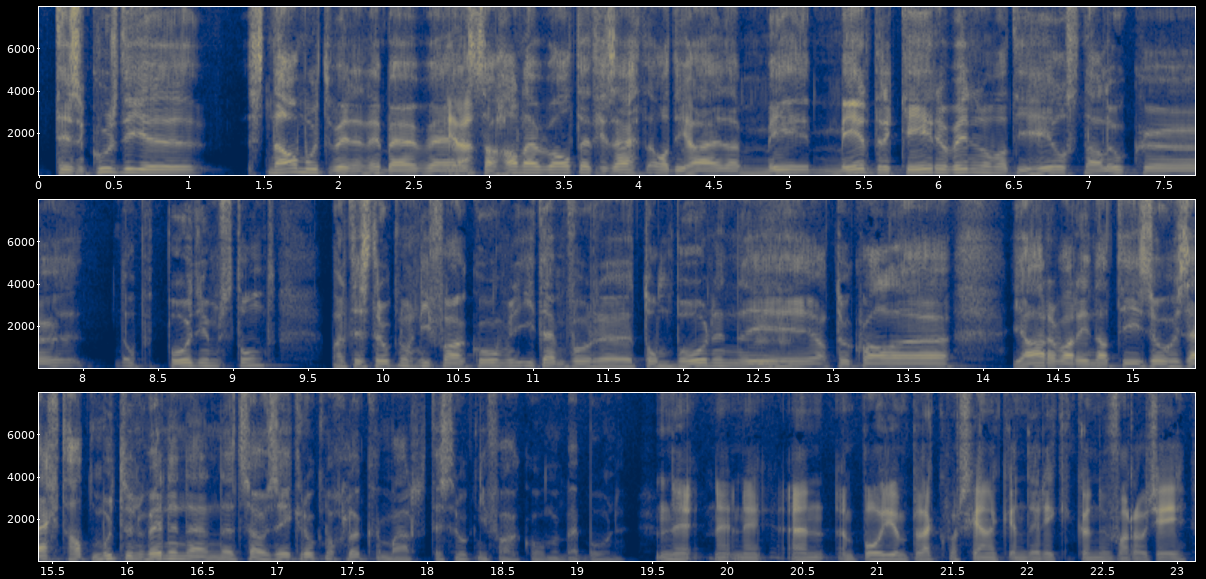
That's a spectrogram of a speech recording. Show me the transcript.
het is een koers die je snel moet winnen. Hè. Bij, bij ja. Sagan hebben we altijd gezegd, oh, die gaat me meerdere keren winnen, omdat hij heel snel ook uh, op het podium stond. Maar het is er ook nog niet van gekomen. Item voor uh, Tom Bonen. Die mm -hmm. had ook wel uh, jaren waarin dat hij zo gezegd had moeten winnen. En het zou zeker ook nog lukken, maar het is er ook niet van gekomen bij Bonen. Nee, nee, nee. En een podiumplek waarschijnlijk in de rekenkunde van Roger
